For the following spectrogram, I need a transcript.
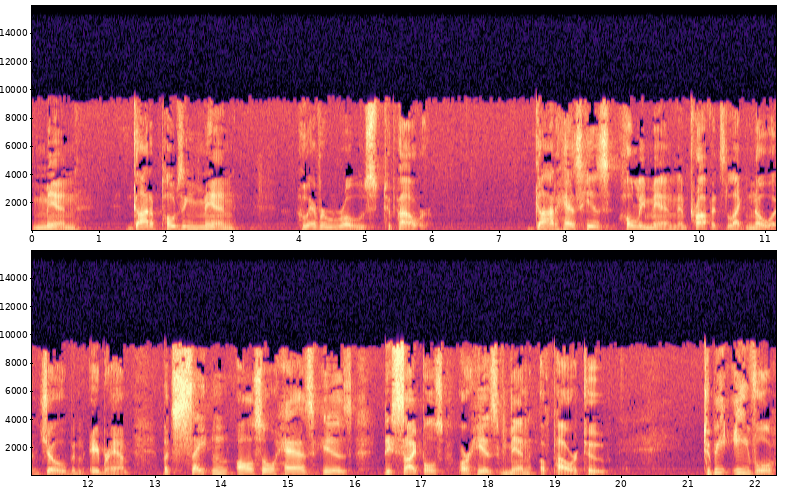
men, God opposing men who ever rose to power. God has his holy men and prophets like Noah, Job, and Abraham, but Satan also has his disciples or his men of power too. To be evil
